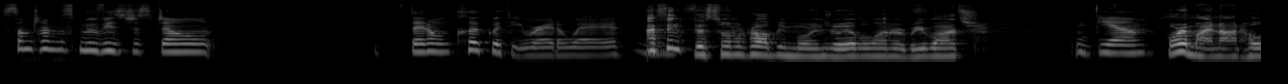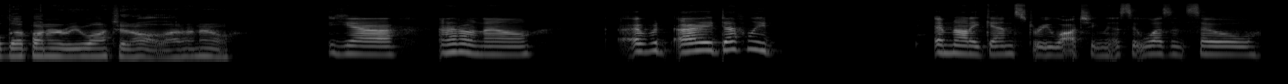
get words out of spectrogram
sometimes movies just don't they don't click with you right away. I think this one will probably be more enjoyable on a rewatch. Yeah. Or it might not hold up on a rewatch at all. I don't know. Yeah, I don't know. I would I definitely am not against rewatching this. It wasn't so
